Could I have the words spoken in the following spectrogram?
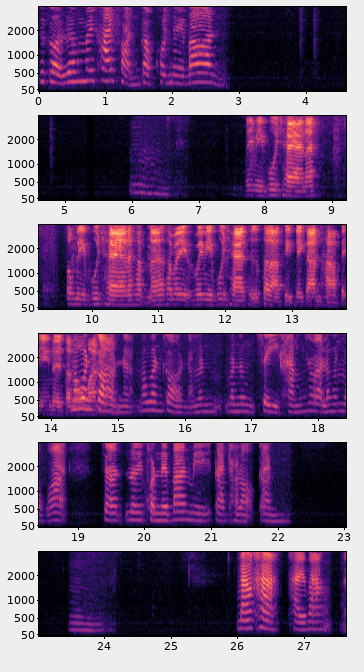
จะเกิดเรื่องไม่คาดฝันกับคนในบ้าน อืม ไม่มีผู้แชร์นะ ต้องมีผู้แชร์นะครับ นะ ถ้าไม่ไม่มีผู้แชร์ถือสละสิทธิ์ในการถามไปเองโดยอัตโนเมื่อวันมัติก่อนนะนะเมื่อวันก่อนนะมันมันสี่ครั้งใช่ป่ะแล้วมันบอกว่า จะเลยคนในบ้านมีการทะเลาะกัน อืม มาค่ะ ใครบ้างไหน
